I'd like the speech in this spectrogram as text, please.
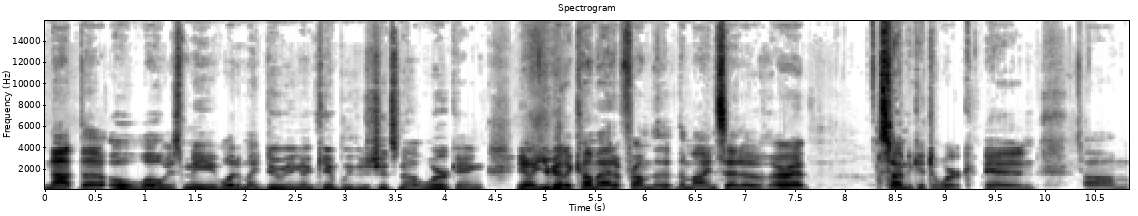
not the oh woe is me, what am I doing? I can't believe this shit's not working. You know, you got to come at it from the the mindset of all right, it's time to get to work. And um,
